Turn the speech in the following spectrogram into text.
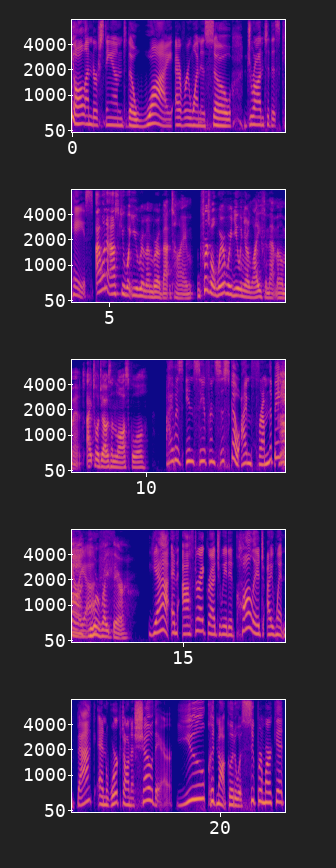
we all understand the why everyone is so drawn to this case. I want to ask you what you remember of that time. First of all, where were you in your life in that moment? I told you I was in law school. I was in San Francisco. I'm from the Bay Area. you were right there. Yeah. And after I graduated college, I went back and worked on a show there. You could not go to a supermarket.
